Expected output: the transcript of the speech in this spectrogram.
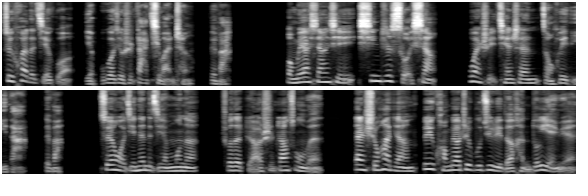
最坏的结果也不过就是大器晚成，对吧？我们要相信心之所向，万水千山总会抵达，对吧？虽然我今天的节目呢说的主要是张颂文，但实话讲，对于《狂飙》这部剧里的很多演员，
